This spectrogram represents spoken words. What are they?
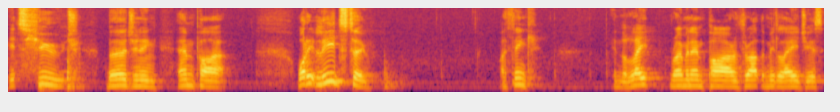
its huge, burgeoning empire. What it leads to, I think, in the late Roman Empire and throughout the Middle Ages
